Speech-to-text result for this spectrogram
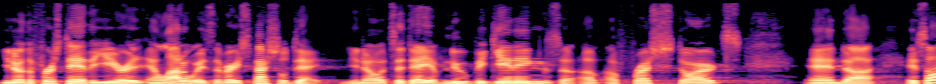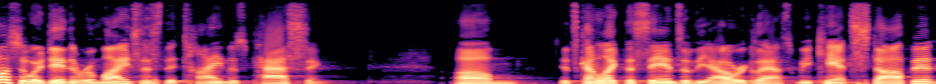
you know, the first day of the year, in a lot of ways, is a very special day. You know, it's a day of new beginnings, of, of fresh starts, and uh, it's also a day that reminds us that time is passing. Um, it's kind of like the sands of the hourglass. We can't stop it,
